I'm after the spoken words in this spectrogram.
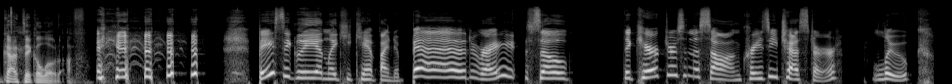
Got to take a load off. Basically, and like he can't find a bed, right? So the characters in the song Crazy Chester, Luke,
